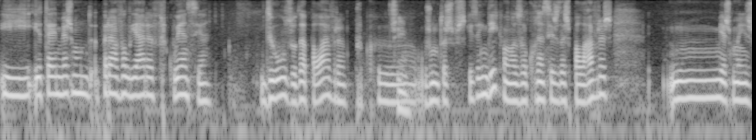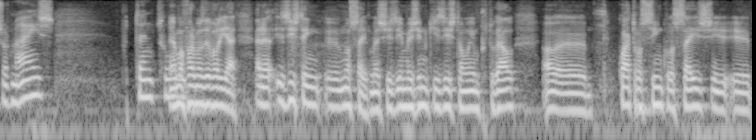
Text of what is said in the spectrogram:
e, e até mesmo para avaliar a frequência de uso da palavra, porque Sim. os motores de pesquisa indicam as ocorrências das palavras, mesmo em jornais. Portanto... É uma forma de avaliar. Ana, existem, eh, não sei, mas imagino que existam em Portugal uh, quatro ou cinco ou seis uh,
